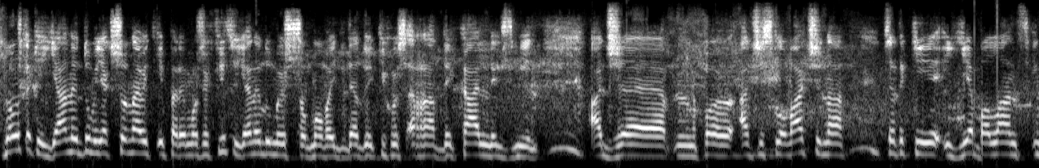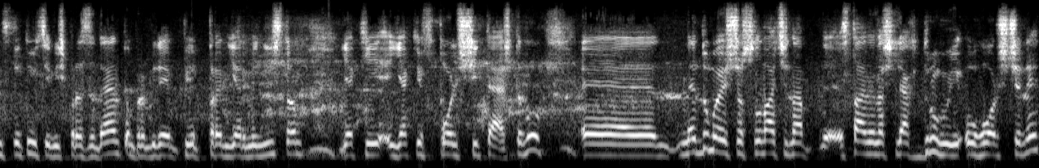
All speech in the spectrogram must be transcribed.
Знову ж таки, я не думаю, якщо навіть і переможе Фіцо, я не думаю, що мова йде до якихось радикальних змін. Адже адже Словаччина це таки є баланс інституцій між президентом, прем'єр- прем'єр-міністром, як і як і в Польщі теж. Тому е, не думаю, що Словаччина е, стане на шлях другої Угорщини.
